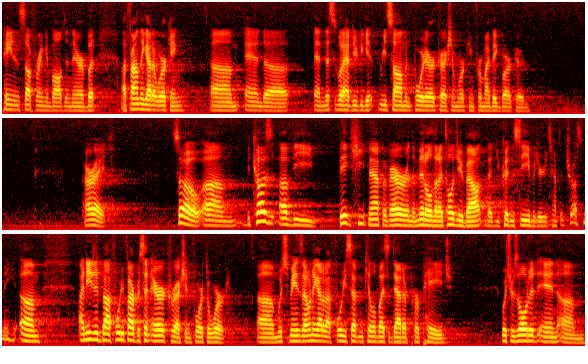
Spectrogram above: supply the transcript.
pain and suffering involved in there. But I finally got it working. Um, and, uh, and this is what I had to do to get Reed Solomon forward error correction working for my big barcode. All right. So um, because of the big heat map of error in the middle that I told you about that you couldn't see, but you're going to have to trust me, um, I needed about 45% error correction for it to work, um, which means I only got about 47 kilobytes of data per page, which resulted in, um,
